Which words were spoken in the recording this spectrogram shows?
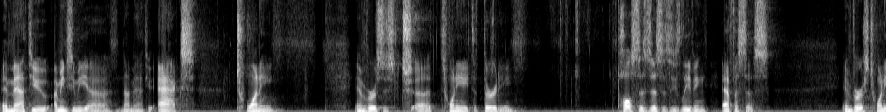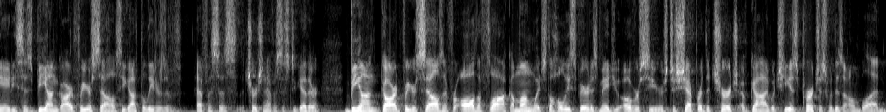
And Matthew, I mean, excuse me, uh, not Matthew, Acts 20 in verses t- uh, 28 to 30, Paul says this as he's leaving Ephesus. In verse 28, he says, Be on guard for yourselves. He got the leaders of Ephesus, the church in Ephesus, together. Be on guard for yourselves and for all the flock among which the Holy Spirit has made you overseers to shepherd the church of God, which he has purchased with his own blood.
